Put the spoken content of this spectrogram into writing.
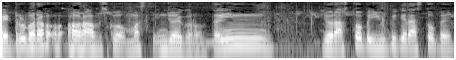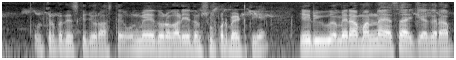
पेट्रोल भराओ और आप इसको मस्त इंजॉय करो। तो इन जो रास्तों पे यूपी के रास्तों पे, उत्तर प्रदेश के जो रास्ते हैं, उनमें ये दोनों गाड़ी एकदम सुपर बैठती हैं। ये रिव्यू है। मेरा मानना ऐसा है कि अगर आप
